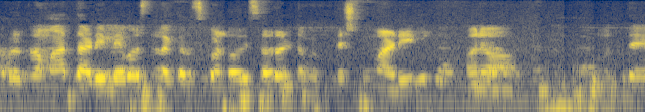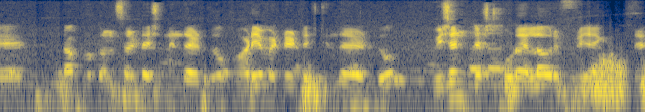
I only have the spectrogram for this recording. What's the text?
ಅವ್ರ ಹತ್ರ ಮಾತಾಡಿ ಲೇಬರ್ಸ್ನೆಲ್ಲ ಕರೆಸ್ಕೊಂಡು ಅವ್ರಿಗೆ ಸರಲ್ ಟೆಸ್ಟ್ ಮಾಡಿ, ಅವನು ಮತ್ತೆ ಡಾಕ್ಟರ್ ಕನ್ಸಲ್ಟೇಷನ್ ಇಂದ ಹಿಡಿದು ಆಡಿಯೋಮೆಟ್ರಿ ಟೆಸ್ಟ್ ಇಂದ ಹಿಡಿದು ವಿಷನ್ ಟೆಸ್ಟ್ ಕೂಡ ಎಲ್ಲ ಫ್ರೀ ಆಗಿರುತ್ತೆ.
